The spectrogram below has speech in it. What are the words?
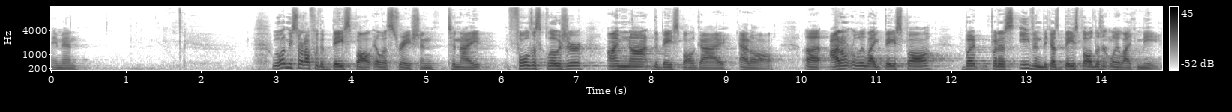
Amen. Well, let me start off with a baseball illustration tonight. Full disclosure, I'm not the baseball guy at all. Uh, I don't really like baseball, but, but it's even because baseball doesn't really like me.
